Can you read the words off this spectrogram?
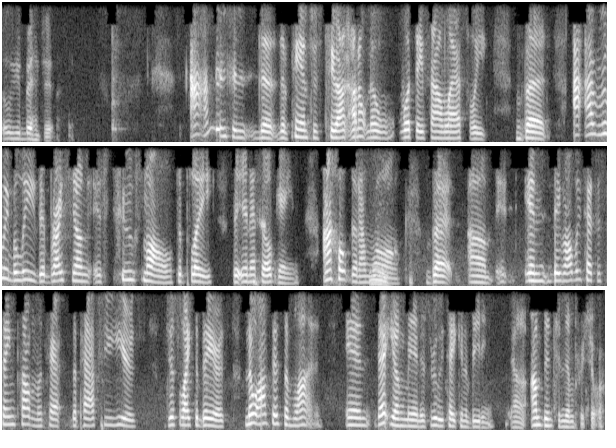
who you benching? I, I'm benching the the Panthers too. I, I don't know what they found last week, but I, I really believe that Bryce Young is too small to play the NFL game. I hope that I'm Mm. wrong, but um it, and they've always had the same problem the, pa- the past few years, just like the Bears. No offensive line, and that young man is really taking a beating. Uh, I'm benching them for sure.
